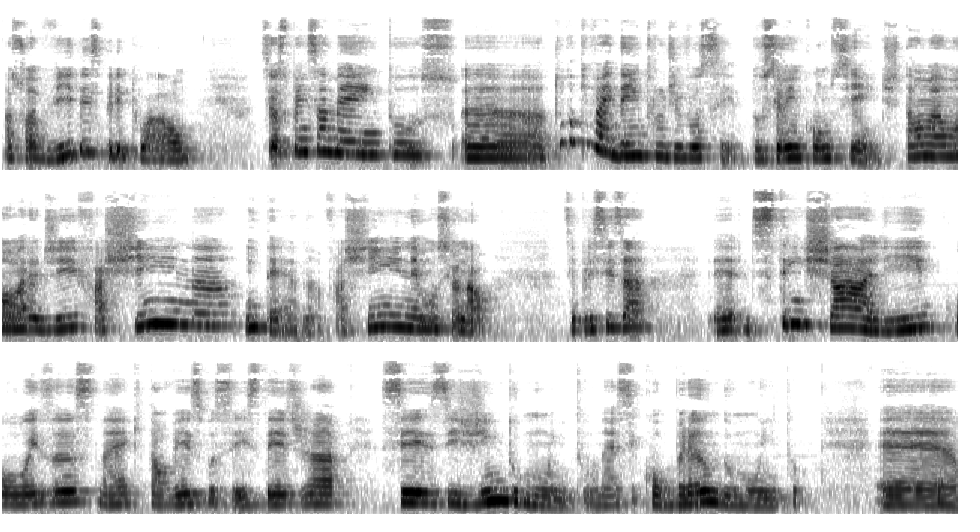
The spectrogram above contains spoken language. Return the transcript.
a sua vida espiritual, seus pensamentos, uh, tudo que vai dentro de você, do seu inconsciente. Então é uma hora de faxina interna, faxina emocional. Você precisa é, destrinchar ali coisas, né, que talvez você esteja se exigindo muito, né, se cobrando muito. É,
